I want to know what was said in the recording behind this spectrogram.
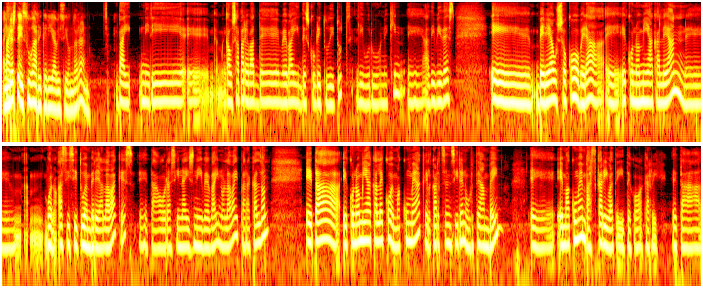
Bai. Hainbeste izugarrikeria bizi ondoren. Bai, niri e, gauza pare bat de, be bai deskubritu ditut liburu honekin, e, adibidez, e, bere auzoko bera e, ekonomia kalean, e, bueno, hasi zituen bere alabak, ez? Eta horazi naiz ni be bai nolabait parakaldon, eta ekonomia kaleko emakumeak elkartzen ziren urtean behin, e, emakumen bazkari bat egiteko bakarrik. Eta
